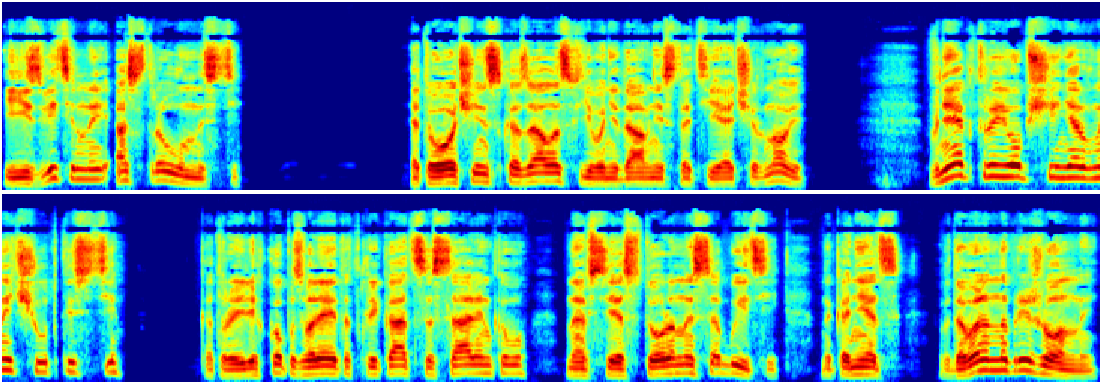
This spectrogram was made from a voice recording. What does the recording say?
и язвительной остроумности. Это очень сказалось в его недавней статье о Чернове. В некоторой общей нервной чуткости, которая легко позволяет откликаться Савенкову на все стороны событий, наконец, в довольно напряженной,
